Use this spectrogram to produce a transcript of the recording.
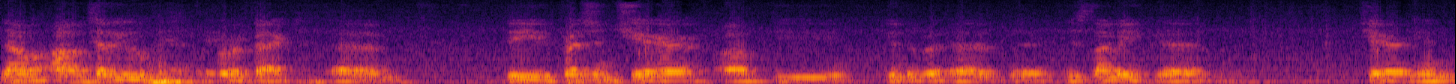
Now, I'll tell you for a fact, um, the present chair of the, uh, the Islamic uh, chair in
